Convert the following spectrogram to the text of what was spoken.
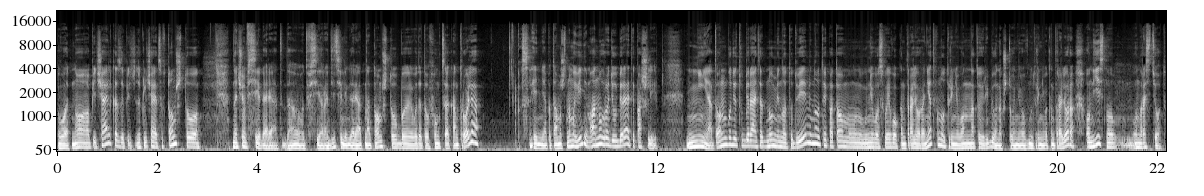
Вот. Но печалька заключается в том, что на чем все горят, да, вот все родители горят на том, чтобы вот эта функция контроля последнее, потому что ну, мы видим, а ну вроде убирает и пошли. Нет, он будет убирать одну минуту, две минуты, и потом у него своего контролера нет внутреннего, он на то и ребенок, что у него внутреннего контролера, он есть, но он растет.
